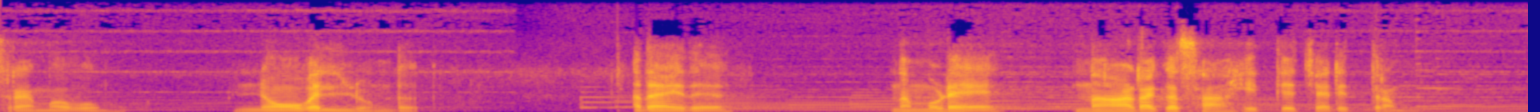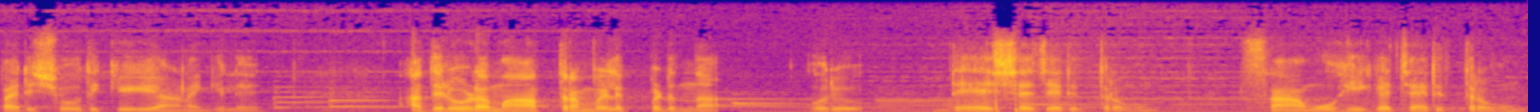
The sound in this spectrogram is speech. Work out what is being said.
ശ്രമവും നോവലിലുണ്ട്. അതായത് നമ്മുടെ നാടക സാഹിത്യ ചരിത്രം പരിശോധിക്കുകയാണെങ്കിൽ അതിലൂടെ മാത്രം വെളിപ്പെടുന്ന ഒരു ദേശചരിത്രവും സാമൂഹിക ചരിത്രവും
